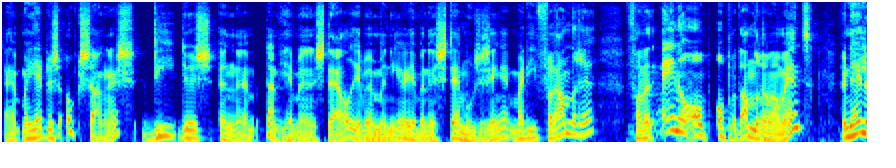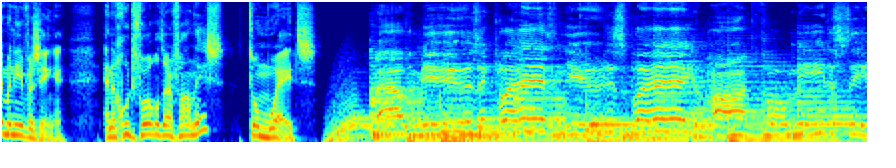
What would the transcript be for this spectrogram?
Eh, maar je hebt dus ook zangers die dus een, eh, nou, die hebben een stijl, die hebben een manier, die hebben een stem hoe ze zingen, maar die veranderen van het ene op, op het andere moment hun hele manier van zingen. En een goed voorbeeld daarvan is Tom Waits. While the music plays and you display your heart for me to see.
